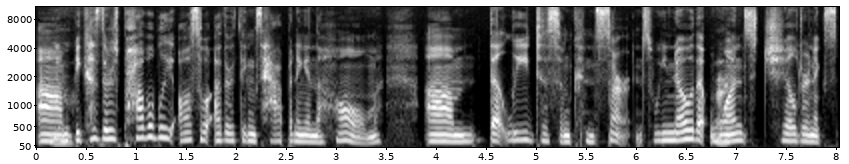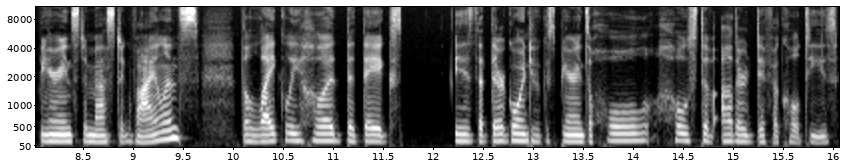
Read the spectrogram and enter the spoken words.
um, mm. because there's probably also other things happening in the home um, that lead to some concerns. We know that right. once children experience domestic violence, the likelihood that they ex- is that they're going to experience a whole host of other difficulties,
